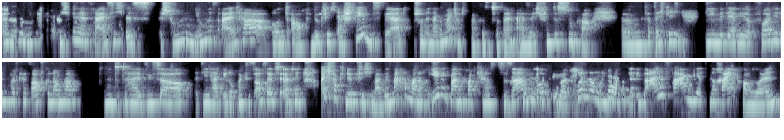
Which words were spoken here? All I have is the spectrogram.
Ähm, ich finde 30 ist schon ein junges Alter und auch wirklich erstrebenswert, schon in der Gemeinschaftspraxis zu sein. Also ich finde es super. Ähm, tatsächlich, die, mit der wir vor dir den Podcast aufgenommen haben, eine total süße auch, die hat ihre Praxis auch selbst eröffnet. Euch verknüpfe ich mal. Wir machen mal noch irgendwann einen Podcast zusammen über Gründung und ja. über alle Fragen, die jetzt noch reinkommen sollen,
